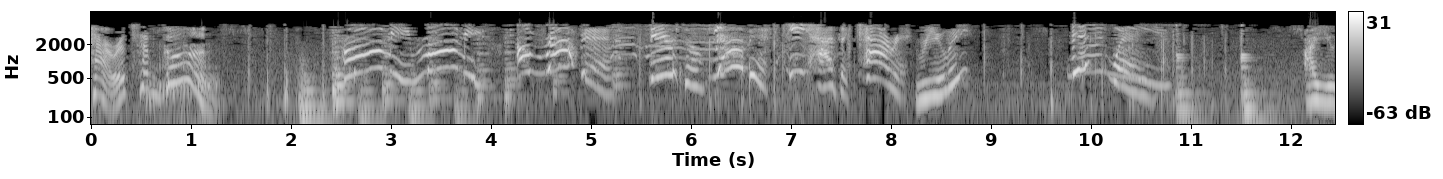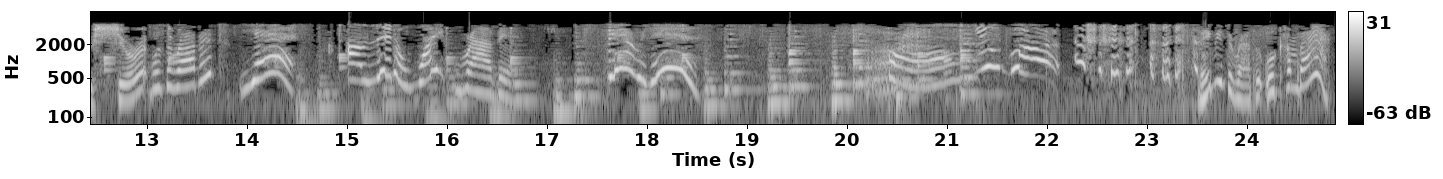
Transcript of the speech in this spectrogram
carrots have gone? Mommy, Mommy, a rabbit. There's a rabbit. He has a carrot. Really? This way. Are you sure it was a rabbit? Yes, a little white rabbit. There it is. Aw, Gilbert. Maybe the rabbit will come back.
